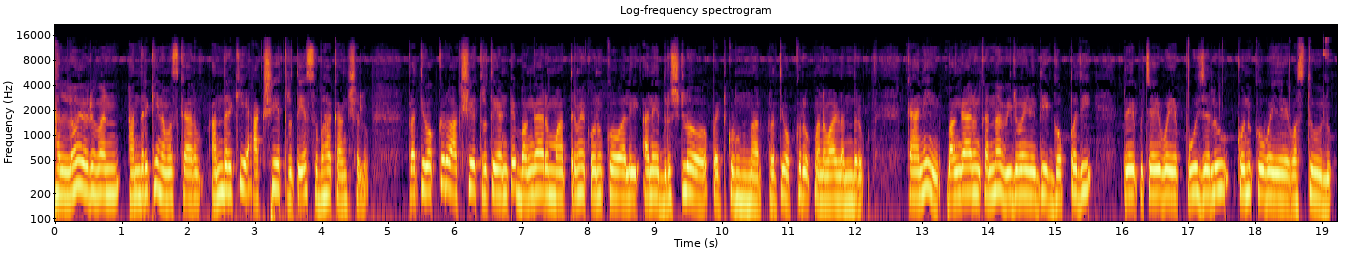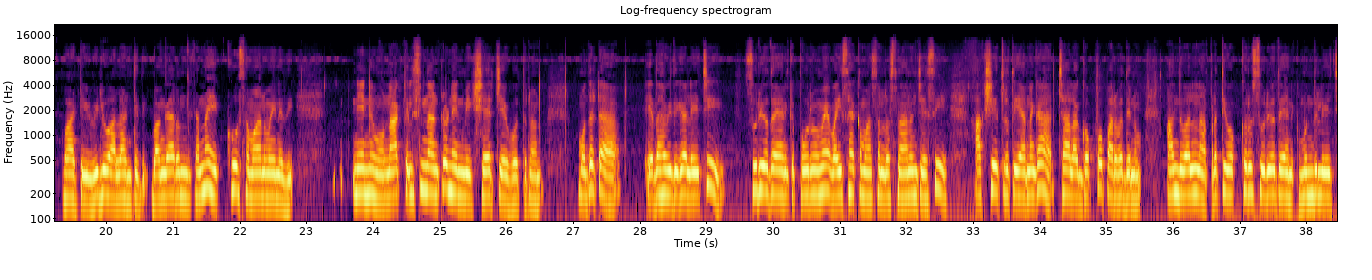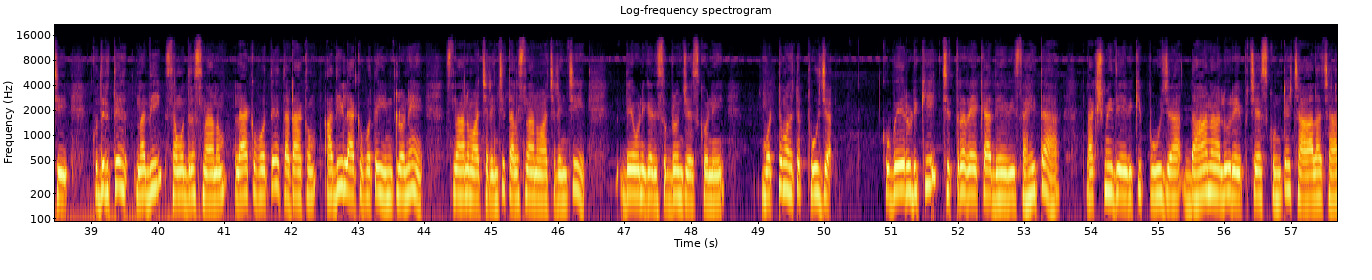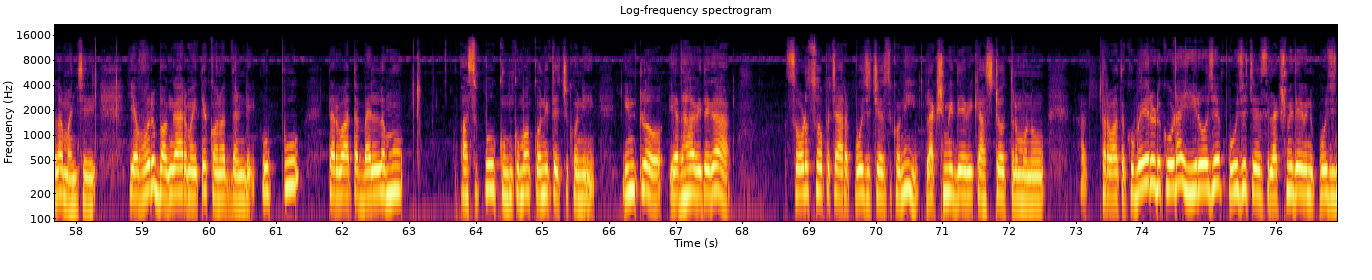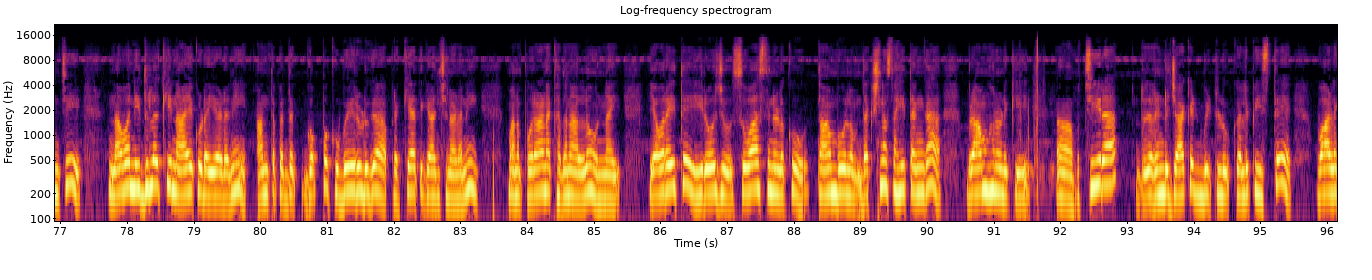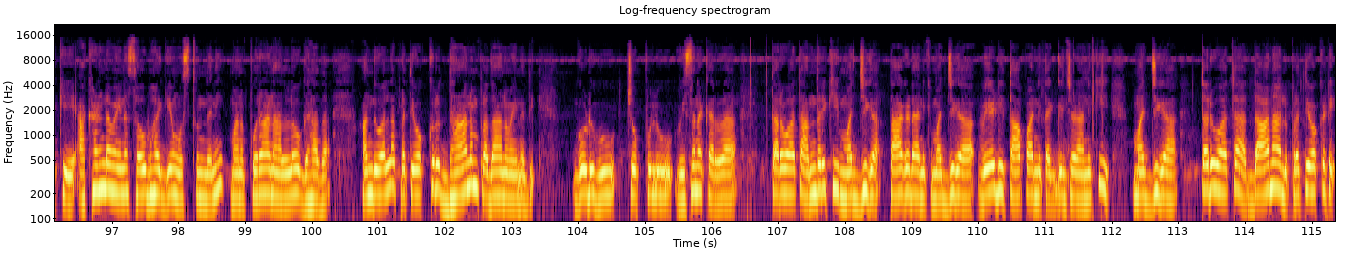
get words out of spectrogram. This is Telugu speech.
హలో ఎవ్రీవన్ అందరికీ నమస్కారం. అందరికీ అక్షయ తృతీయ శుభాకాంక్షలు. ప్రతి ఒక్కరూ అక్షయ తృతీయ అంటే బంగారం మాత్రమే కొనుక్కోవాలి అనే దృష్టిలో పెట్టుకుంటున్నారు ప్రతి ఒక్కరూ మన వాళ్ళందరూ. కానీ బంగారం కన్నా విలువైనది గొప్పది రేపు చేయబోయే పూజలు కొనుక్కోబోయే వస్తువులు. వాటి విలువ అలాంటిది. బంగారం కన్నా ఎక్కువ సమానమైనది. నేను నాకు తెలిసిన దాంట్లో నేను మీకు షేర్ చేయబోతున్నాను. మొదట యథావిధిగా లేచి సూర్యోదయానికి పూర్వమే వైశాఖ మాసంలో స్నానం చేసి అక్షయ తృతీయ అనగా చాలా గొప్ప పర్వదినం. అందువలన ప్రతి ఒక్కరూ సూర్యోదయానికి ముందు లేచి కుదిరితే నది సముద్ర స్నానం లేకపోతే తటాకం అది లేకపోతే ఇంట్లోనే స్నానం ఆచరించి తల స్నానం ఆచరించి దేవుని గది శుభ్రం చేసుకొని మొట్టమొదట పూజ. కుబేరుడికి చిత్రరేఖాదేవి సహిత లక్ష్మీదేవికి పూజ దానాలు రేపు చేసుకుంటే చాలా చాలా మంచిది. ఎవరు బంగారం అయితే కొనొద్దండి. ఉప్పు తర్వాత బెల్లము పసుపు కుంకుమ కొని తెచ్చుకొని ఇంట్లో యథావిధిగా షోడశోపచార పూజ చేసుకొని లక్ష్మీదేవికి అష్టోత్తరమును తర్వాత కుబేరుడు కూడా ఈ రోజే పూజ చేసి లక్ష్మీదేవిని పూజించి నవనిధులకి నాయకుడయ్యాడని అంత పెద్ద గొప్ప కుబేరుడుగా ప్రఖ్యాతిగాంచినాడని మన పురాణ కథనాల్లో ఉన్నాయి. ఎవరైతే ఈరోజు సువాసినులకు తాంబూలం దక్షిణ సహితంగా బ్రాహ్మణుడికి చీర రెండు జాకెట్ బిట్లు కలిపి ఇస్తే వాళ్ళకి అఖండమైన సౌభాగ్యం వస్తుందని మన పురాణాల్లో గాథ. అందువల్ల ప్రతి ఒక్కరూ దానం ప్రధానమైనది. గొడుగు చొప్పులు విసనకర్ర తర్వాత అందరికీ మజ్జిగ తాగడానికి మజ్జిగ వేడి తాపాన్ని తగ్గించడానికి మజ్జిగ తరువాత దానాలు ప్రతి ఒక్కటి.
